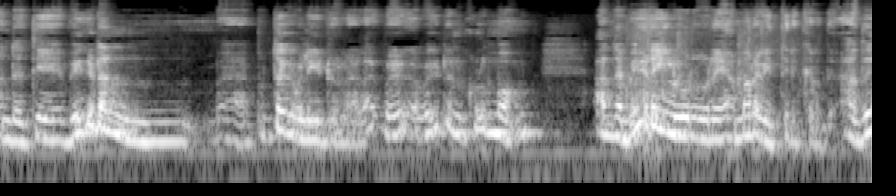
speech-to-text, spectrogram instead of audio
அந்த தே விகடன் புத்தக வெளியீட்டுள்ள விகடன் குடும்பம் அந்த மேடையில் ஒருவரை அமர வைத்திருக்கிறது. அது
